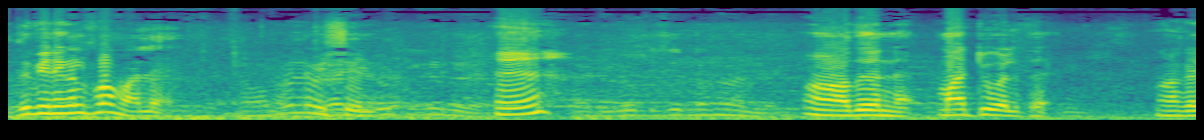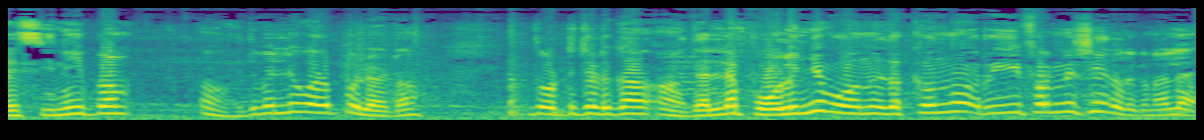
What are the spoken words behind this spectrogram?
ഇത് വിനകൽ ഫോം അല്ലേ? വലിയ വിഷയം. ഏ? ആ അത് തന്നെ. മാറ്റു പോലത്തെ. ആ കൈസ് ഇനിയിപ്പം ഓ ഇത് വലിയ കുഴപ്പമില്ല കേട്ടോ. ഇത് ഒട്ടിച്ചെടുക്കാൻ ആ ഇതെല്ലാം പൊളിഞ്ഞു പോകുന്നു. ഇതൊക്കെ ഒന്ന് റീഫർണിഷ് ചെയ്തെടുക്കണം അല്ലേ?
